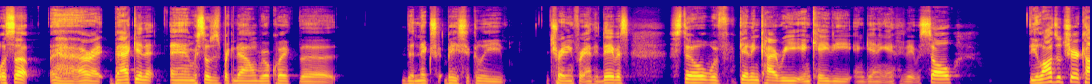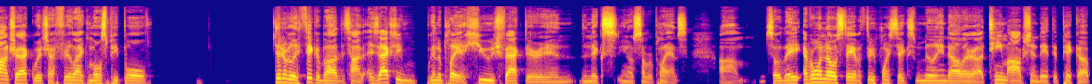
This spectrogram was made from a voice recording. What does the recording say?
What's up? All right, back in it, and we're still just breaking down real quick the the Knicks basically trading for Anthony Davis, still with getting Kyrie and KD and getting Anthony Davis. So the Alonzo Trier contract, which I feel like most people didn't really think about at the time, is actually going to play a huge factor in the Knicks, you know, summer plans. Um, so they everyone knows they have a three point six million dollar uh, team option they have to pick up,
